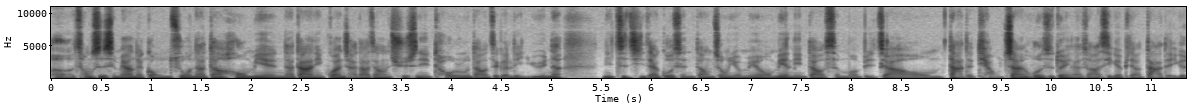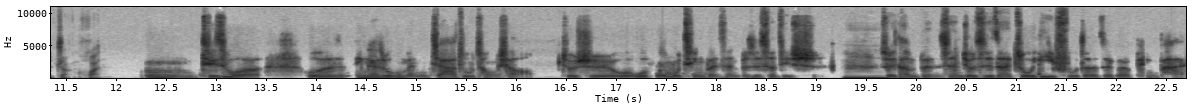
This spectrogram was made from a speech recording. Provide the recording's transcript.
呃从事什么样的工作？那到后面，那当然你观察到这样的趋势，你投入到这个领域，那你自己在过程当中有没有面临到什么比较大的挑战，或者是对你来说，它是一个比较大的一个转换？嗯，其实我我应该说，我们家族从小。就是我我我母亲本身就是设计师，嗯，所以他们本身就是在做衣服的这个品牌，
